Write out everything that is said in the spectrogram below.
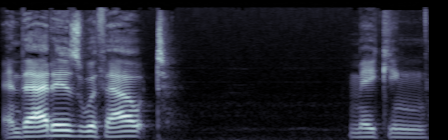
And that is without making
